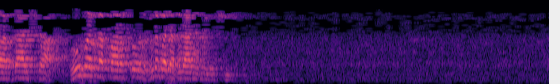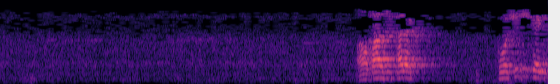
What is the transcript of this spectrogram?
برداشت شه عمر لپاره ټول غله به د غلا نه ملک شي او بعض خلک کوشش کوي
